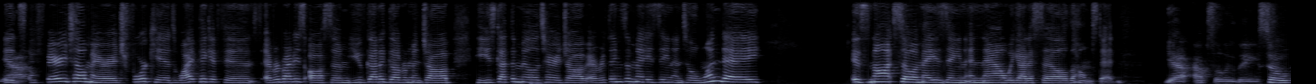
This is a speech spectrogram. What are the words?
it's a fairy tale marriage, four kids, white picket fence, everybody's awesome. You've got a government job, he's got the military job, everything's amazing until one day it's not so amazing and now we got to sell the homestead. Yeah, absolutely. So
